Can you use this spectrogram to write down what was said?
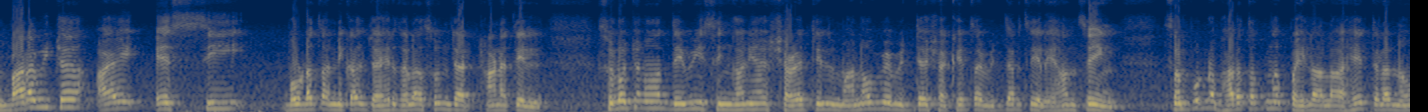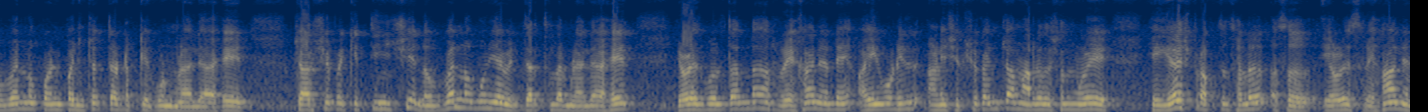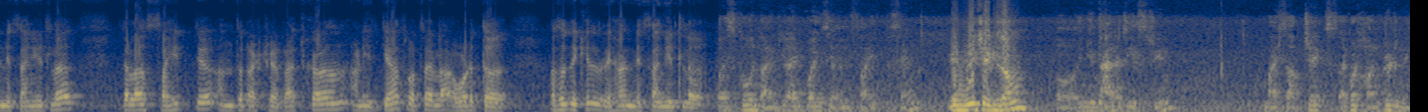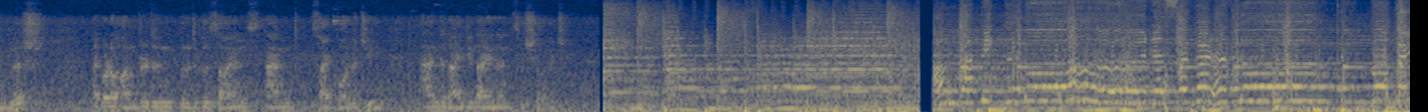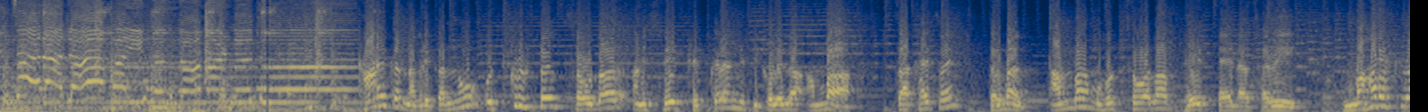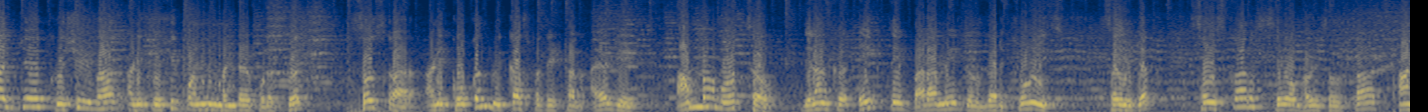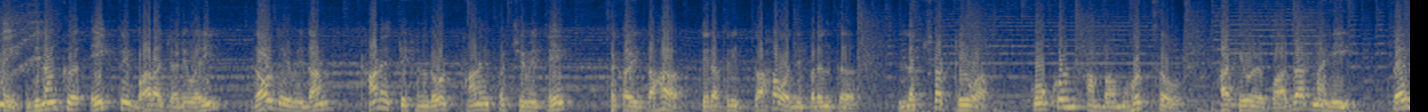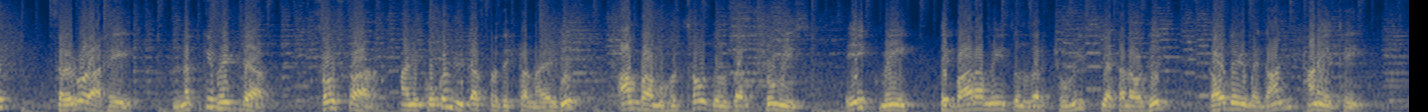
बारावीच्या I S C बोर्डाचा निकाल जाहीर झाला असून त्यात ठाण्यातील सुलोचना देवी सिंघानिया या शाळेतील मानव्य विद्याशाखेचा विद्यार्थी रेहान सिंग संपूर्ण भारतातनं पहिला आला आहे. त्याला नव्याण्णव पॉईंट पंच्याहत्तर टक्के गुण मिळाले आहेत. चारशेपैकी तीनशे नव्याण्णव गुण या विद्यार्थ्याला मिळाले आहेत. यावेळेस बोलताना रेहान याने आईवडील आणि शिक्षकांच्या मार्गदर्शनामुळे हे यश प्राप्त झालं असं यावेळेस रेहान यांनी सांगितलं. त्याला साहित्य आंतरराष्ट्रीय राजकारण आणि इतिहास वाचायला आवडतं असं देखील रेहानने सांगितलं. Score ninety nine point in humanity stream my subjects I got hundred in English I got hundred political science and psychology and ninety nine and sociology Thanekar नागरिकांनो उत्कृष्ट चवदार आणि सेठ शेतकऱ्यांनी पिकवलेला आंबा चाखायचा आहे तर मग आंबा महोत्सवाला भेट द्यायलाच हवी. महाराष्ट्र राज्य कृषी विभाग आणि कृषी पणन मंडळ पुरस्कृत संस्कार आणि कोकण विकास प्रतिष्ठान आयोजित आंबा महोत्सव दिनांक एक ते बारा मे दोन हजार चोवीस. संयोजक संस्कार सेवाभावी संस्था ठाणे. दिनांक एक ते बारा जानेवारी गावदेव मैदान ठाणे स्टेशन रोड ठाणे पश्चिम येथे सकाळी दहा ते रात्री दहा वाजेपर्यंत लक्षात ठेवा. कोकण आंबा महोत्सव हा केवळ बाजार नाही तर चळवळ आहे. नक्की भेट द्या. संस्कार आणि कोकण विकास प्रतिष्ठान आयोजित आंबा महोत्सव दोन हजार चोवीस एक मे ते बारा मे दोन हजार चोवीस या कालावधीत गावदेवी मैदान ठाणे येथे.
